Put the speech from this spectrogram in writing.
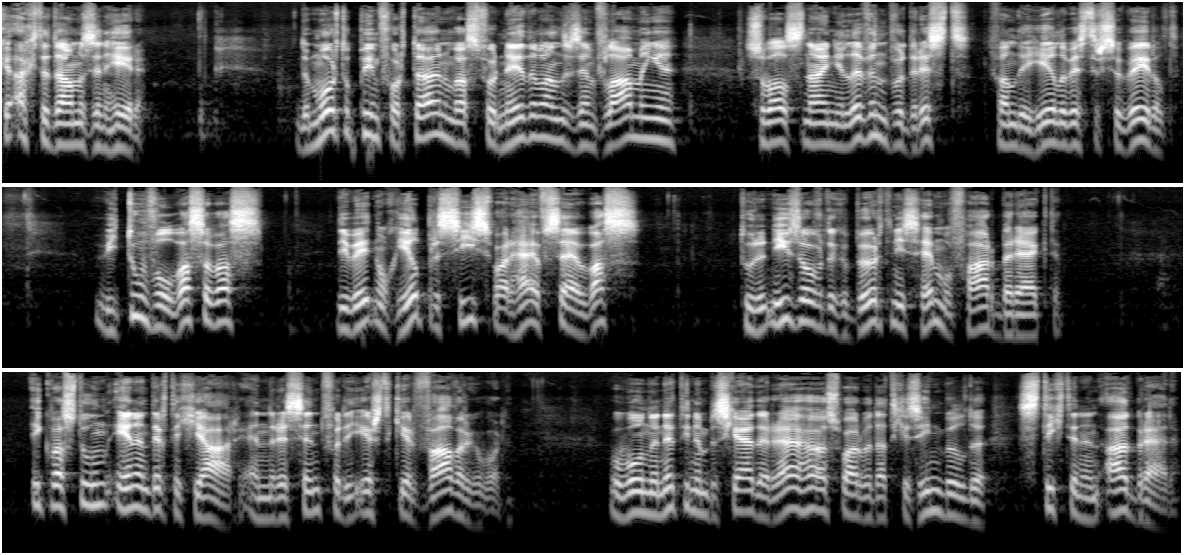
Geachte dames en heren. De moord op Pim Fortuyn was voor Nederlanders en Vlamingen zoals 9-11 voor de rest van de hele westerse wereld. Wie toen volwassen was, die weet nog heel precies waar hij of zij was toen het nieuws over de gebeurtenis hem of haar bereikte. Ik was toen 31 jaar en recent voor de eerste keer vader geworden. We woonden net in een bescheiden rijhuis waar we dat gezin wilden stichten en uitbreiden.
